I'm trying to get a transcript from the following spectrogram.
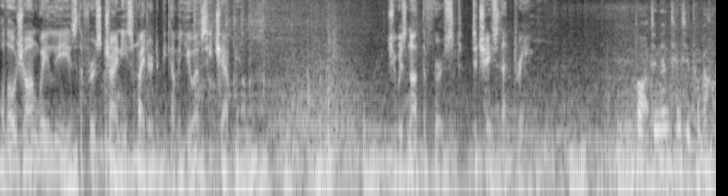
Although Zhang Wei Li is the first Chinese fighter to become a UFC champion, she was not the first to chase that dream. 哇，今天天气特别好。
